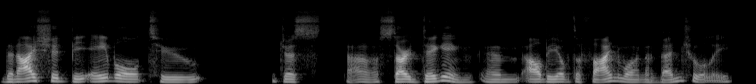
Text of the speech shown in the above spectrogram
then I should be able to just I don't know, start digging and I'll be able to find one eventually.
